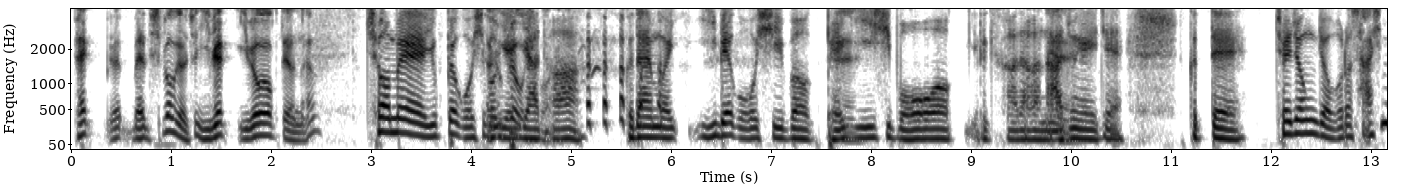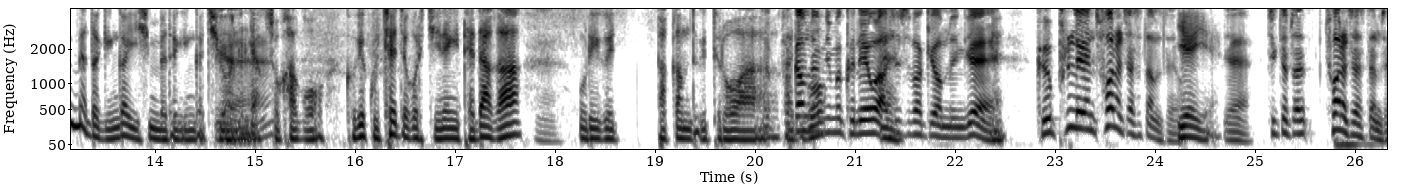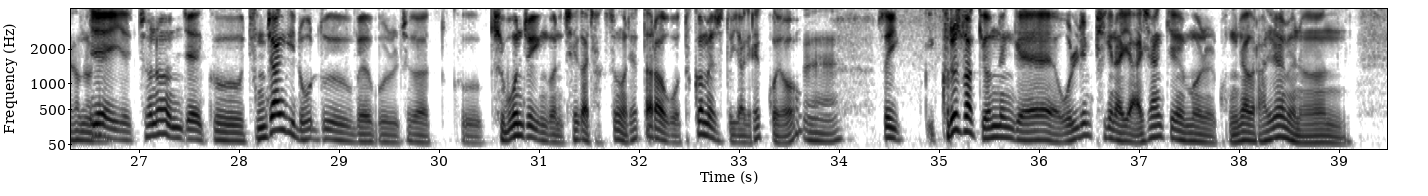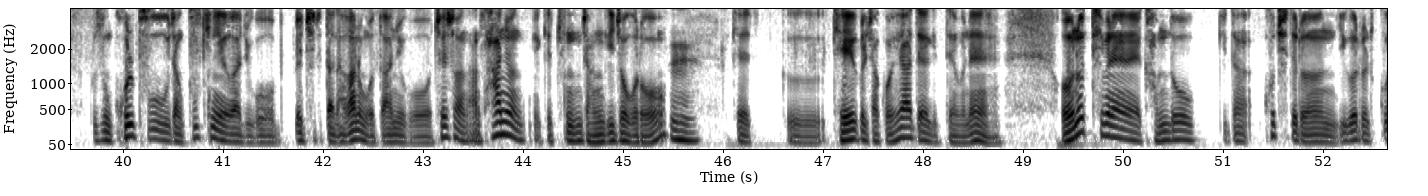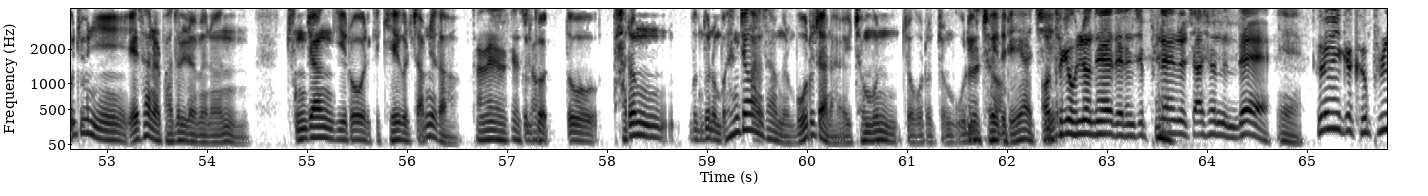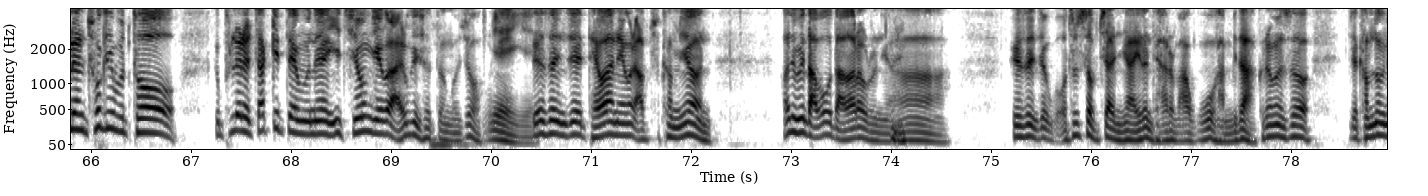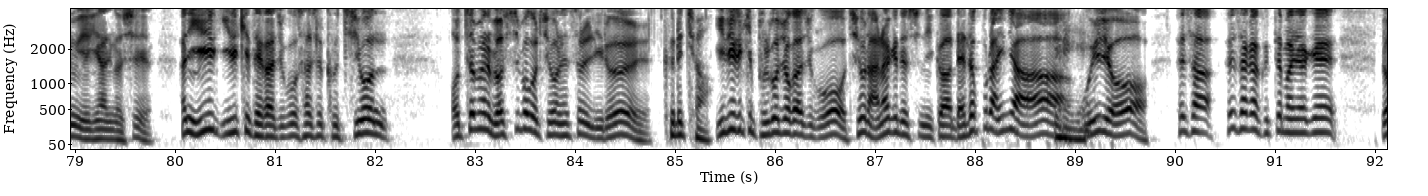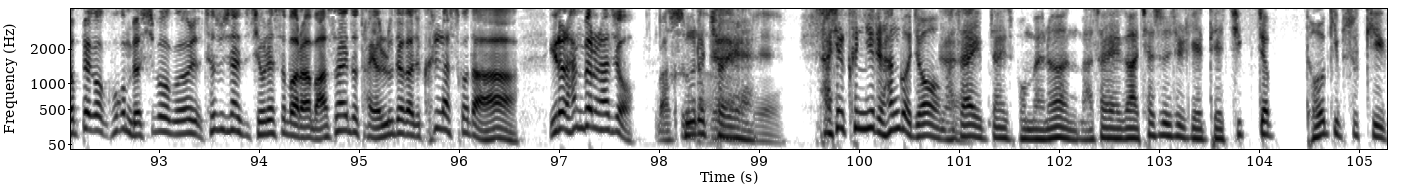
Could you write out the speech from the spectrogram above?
100 몇십억이었죠? 200 200억 대였나요? 처음에 650억 아, 650억. 얘기하다가 그다음에 뭐 250억, 네. 125억 이렇게 가다가 나중에 이제 그때 최종적으로 40몇 억인가 20몇 억인가 지원을 네. 약속하고 그게 구체적으로 진행이 되다가 우리 그 박 감독이 들어와 박 가지고 감독님은 그 내용을 네. 아실 수밖에 없는 게 그 플랜 초안을 짜셨다면서요? 예, 예. 직접 짜- 초안을 짜셨다면서요, 감독님? 예, 예. 저는 이제 그 중장기 로드맵을 제가 그 기본적인 건 제가 작성을 했다라고 특검에서도 이야기를 했고요. 네. 그래서 이, 이- 그럴 수밖에 없는 게 올림픽이나 이 아시안 게임을 공략을 하려면은 무슨 골프장 부킹해 가지고 며칠 있다 나가는 것도 아니고 최소한 한 4년 이렇게 중장기적으로 네. 이렇게 그 계획을 잡고 해야 되기 때문에 어느 팀의 감독 이나 코치들은 이거를 꾸준히 예산을 받으려면은 중장기로 이렇게 계획을 짭니다. 당연히 그렇겠죠. 그리고 또 다른 분들은 뭐 행정하는 사람들은 모르잖아요. 전문적으로 좀 우리 그렇죠. 저희들이 해야지. 어떻게 훈련해야 되는지 플랜을 짜셨는데 예. 그러니까 그 플랜 초기부터 그 플랜을 짰기 때문에 이 지원 계획을 알고 계셨던 거죠. 예, 예. 그래서 이제 대화 내용을 압축하면 아니 왜 나보고 나가라 그러냐. 그래서 이제 어쩔 수 없지 않냐 이런 대화를 막 오고 갑니다. 그러면서 이제 감독님 얘기하는 것이 아니 이- 이렇게 돼가지고 사실 그 지원 어쩌면 몇십억을 지원했을 일을 그렇죠. 일이 이렇게 불거져가지고 지원 안 하게 됐으니까 내 덕분 아니냐. 예, 예. 오히려 회사 회사가 그때 만약에 몇백억 혹은 몇십억을 최순실한테 지원했어 봐라. 마사에도 다 연루돼가지고 큰일 났을 거다. 이런 항변을 하죠. 맞습니다. 그렇죠. 예. 사실 큰 일을 한 거죠. 마사회 입장에서 보면은 마사회가 최순실 게이트에 직접 더 깊숙이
